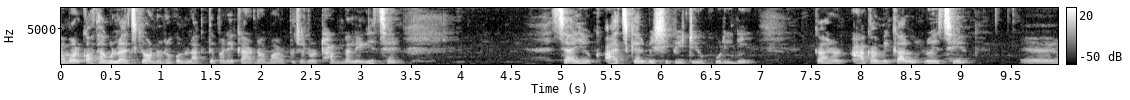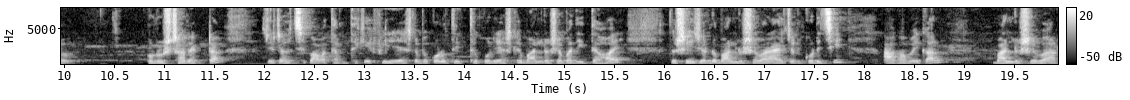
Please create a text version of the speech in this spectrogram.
আমার কথাগুলো আজকে অন্যরকম লাগতে পারে, কারণ আমার প্রচণ্ড ঠান্ডা লেগেছে। যাই হোক, আজকে আর বেশি ভিডিও করিনি, কারণ আগামীকাল রয়েছে অনুষ্ঠান একটা, যেটা হচ্ছে বাবাধাম থেকে ফিরে আসলে বা কোনো তীর্থ করে আসলে বাল্যসেবা দিতে হয়। তো সেই জন্য বাল্যসেবার আয়োজন করেছি। আগামীকাল বাল্যসেবার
